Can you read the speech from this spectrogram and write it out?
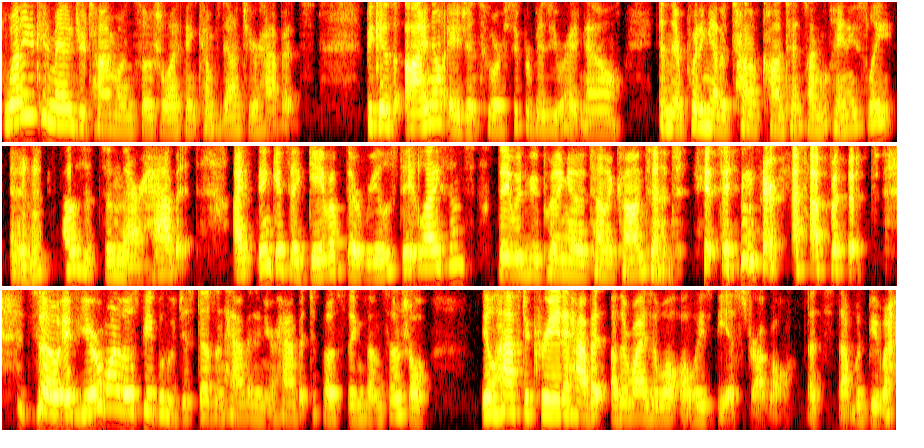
whether you can manage your time on social, I think comes down to your habits. Because I know agents who are super busy right now and they're putting out a ton of content simultaneously and it's mm-hmm. because it's in their habit i think if they gave up their real estate license they would be putting out a ton of content it's in their habit so if you're one of those people who just doesn't have it in your habit to post things on social you'll have to create a habit otherwise it will always be a struggle. That's that would be my,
